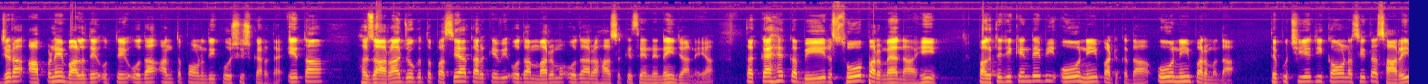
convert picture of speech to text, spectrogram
ਜਿਹੜਾ ਆਪਣੇ ਬਲ ਦੇ ਉੱਤੇ ਉਹਦਾ ਅੰਤ ਪਾਉਣ ਦੀ ਕੋਸ਼ਿਸ਼ ਕਰਦਾ ਇਹ ਤਾਂ ਹਜ਼ਾਰਾਂ ਯੁੱਗ ਤਪੱਸਿਆ ਕਰਕੇ ਵੀ ਉਹਦਾ ਮਰਮ, ਉਹਦਾ ਰਹੱਸ ਕਿਸੇ ਨੇ ਨਹੀਂ ਜਾਣਿਆ। ਤਾਂ ਕਹਿ ਕਬੀਰ, ਸੋ ਭਰਮੈ ਨਾਹੀ। ਭਗਤ ਜੀ ਕਹਿੰਦੇ ਵੀ ਉਹ ਨਹੀਂ ਭਟਕਦਾ, ਉਹ ਨਹੀਂ ਭਰਮਦਾ ਤੇ ਪੁੱਛੀਏ ਜੀ ਕੌਣ? ਅਸੀਂ ਤਾਂ ਸਾਰੇ ਹੀ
